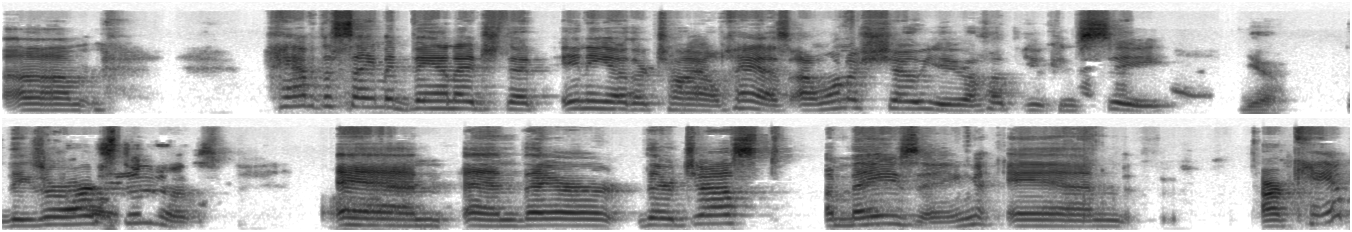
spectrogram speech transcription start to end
um, have the same advantage that any other child has. I want to show you, I hope you can see. Yeah. These are our students. And and they're they're just amazing. And our camp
